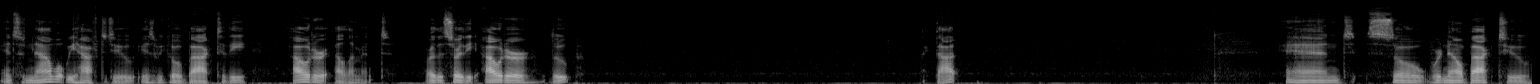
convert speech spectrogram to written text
And so now what we have to do is we go back to the outer element, or the sorry, the outer loop, like that. And so we're now back to,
